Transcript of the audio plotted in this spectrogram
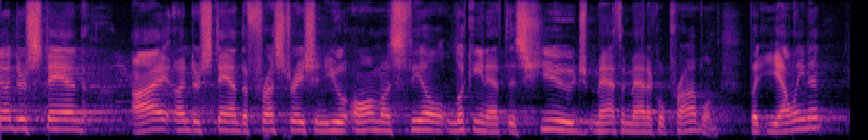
understand, I understand the frustration you all must feel looking at this huge mathematical problem. But yelling it,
